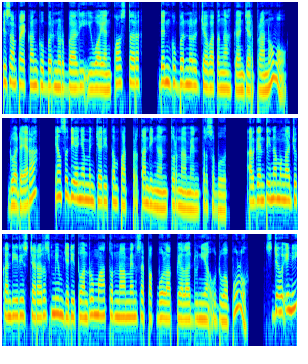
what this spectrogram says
disampaikan Gubernur Bali Iwayan Koster dan Gubernur Jawa Tengah Ganjar Pranowo, dua daerah yang sedianya menjadi tempat pertandingan turnamen tersebut. Argentina mengajukan diri secara resmi menjadi tuan rumah turnamen sepak bola Piala Dunia U20. Sejauh ini,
